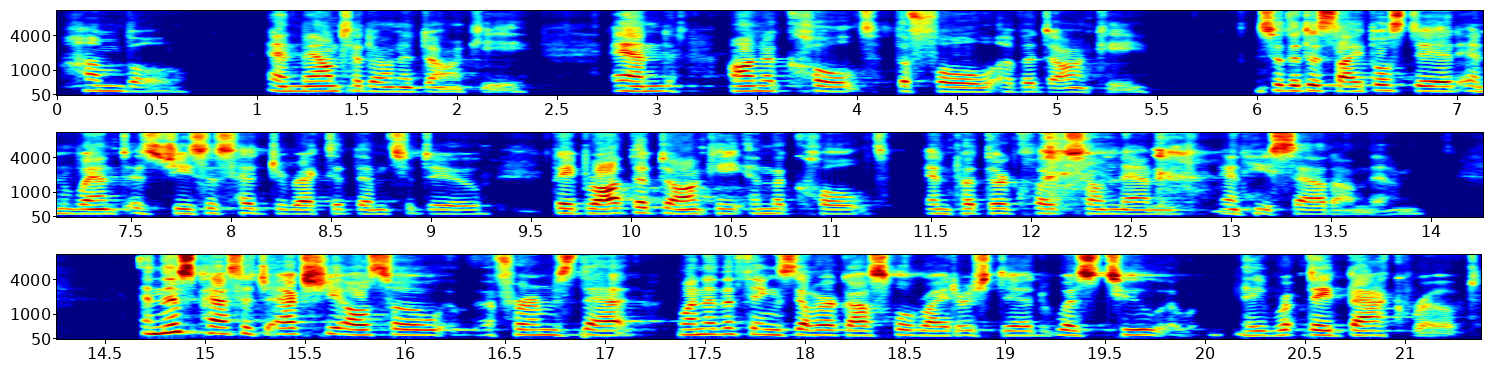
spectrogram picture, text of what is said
humble and mounted on a donkey, and on a colt, the foal of a donkey. So the disciples did and went as Jesus had directed them to do. They brought the donkey and the colt and put their cloaks on them, and he sat on them. And this passage actually also affirms that one of the things that our gospel writers did was to, they, they backwrote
